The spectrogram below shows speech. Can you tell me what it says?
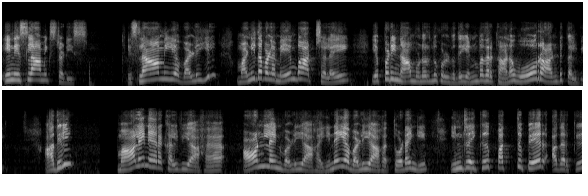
in Islamic studies இஸ்லாமிய வழியில் மனிதவள மேம்பாற்றலை எப்படி நாம் உணர்ந்து கொள்வது என்பதற்கான ஓராண்டு கல்வி. அதில் மாலை நேர கல்வியாக ஆன்லைன் வழியாக இணைய வழியாக தொடங்கி இன்றைக்கு பத்து பேர் அதற்கு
